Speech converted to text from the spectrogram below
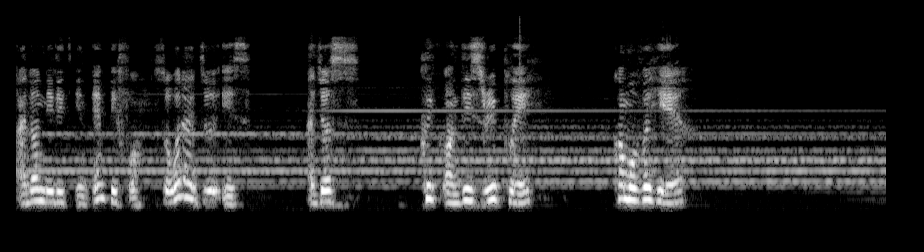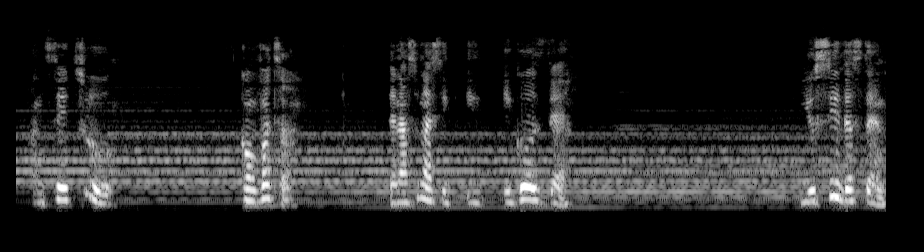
I don't need it in MP4. So what I do is I just click on this replay, come over here and say to converter. Then as soon as it, it, it goes there, you see this thing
